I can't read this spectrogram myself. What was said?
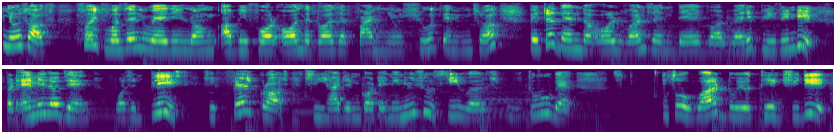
new socks. So it wasn't very long uh, before all the toys had found new shoes and socks better than the old ones, and they were very pleased indeed. But Emily Jane wasn't pleased. She felt cross. She hadn't got any new shoes. She was too bad. So what do you think she did?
